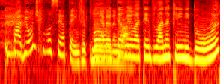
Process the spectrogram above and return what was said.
Fábio, onde que você atende aqui bom, em Araranguá? então eu atendo lá na Clinidor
